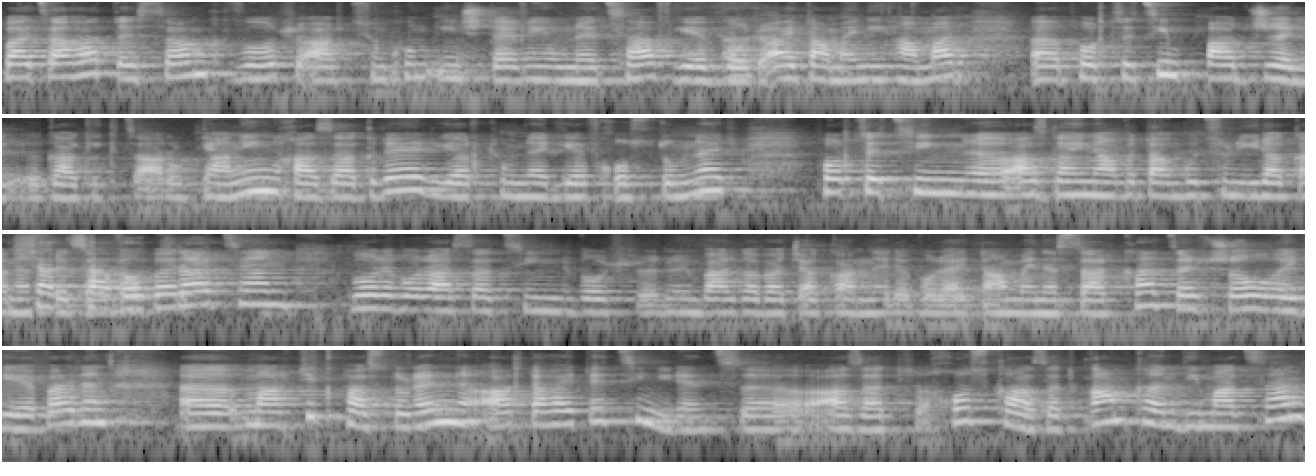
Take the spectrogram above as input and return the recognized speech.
բայց ահա տեսանք, որ արդյունքում ինչ տեղի ունեցավ եւ որ այդ ամենի համար փորձեցին պատժել Գագիկ Ծառուկյանին, ղազագրեր, երթումներ եւ խոստումներ փորձեցին ազգային անվտանգություն իրականացնել այդ օպերացիան, որը որ ասացին, որ նույն բարգավաճականները, որ այդ ամենը սարկած էր, շոուեր եւ այլն, մարդիկ փաստորեն արտահայտեցին իրենց ազատ խոսքը, ազատ կամքը, ընդդիմացան,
